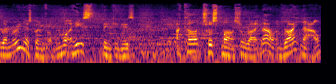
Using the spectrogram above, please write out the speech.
see where Mourinho's coming from. And what he's thinking is, I can't trust Martial right now, and right now,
